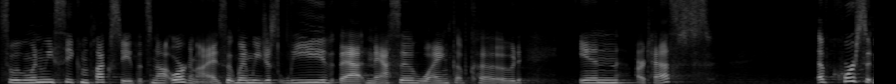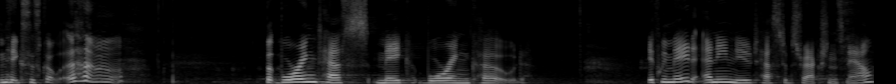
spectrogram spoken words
So when we see complexity that's not organized, that when we just leave that massive wank of code in our tests, of course it makes us go, but boring tests make boring code. If we made any new test abstractions now,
